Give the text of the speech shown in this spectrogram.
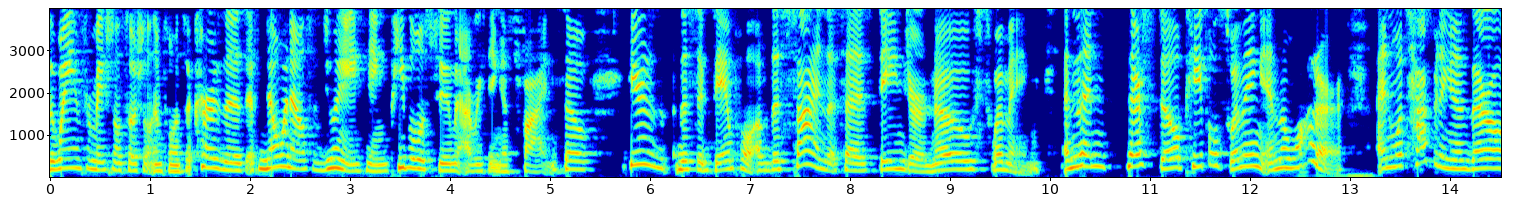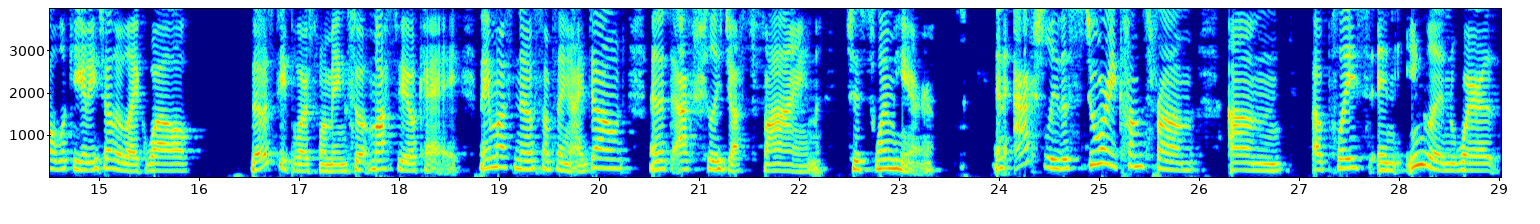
the way informational social influence occurs is if no one else is doing anything, people assume everything is fine. So here's this example of this sign that says danger, no swimming. And then there's still people swimming in the water. And what's happening is they're all looking at each other like, well, those people are swimming, so it must be okay. They must know something I don't, and it's actually just fine to swim here. And actually, the story comes from um, a place in England where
